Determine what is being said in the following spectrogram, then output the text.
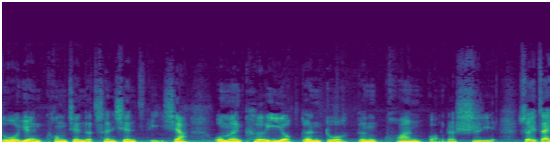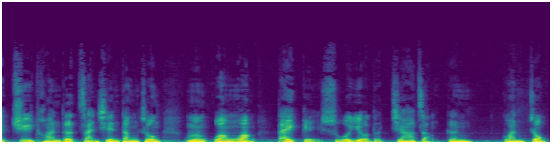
多元空间的呈现底下，我们可以有更多更宽广的视野。所以在剧团的展现当中，我们往往带给所有的家长跟观众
